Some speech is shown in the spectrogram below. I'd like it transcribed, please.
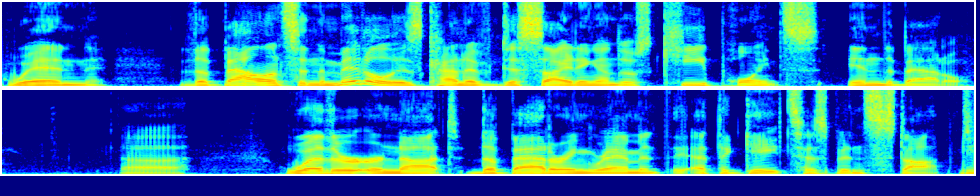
when the balance in the middle is kind of deciding on those key points in the battle uh, whether or not the battering ram at the, at the gates has been stopped,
